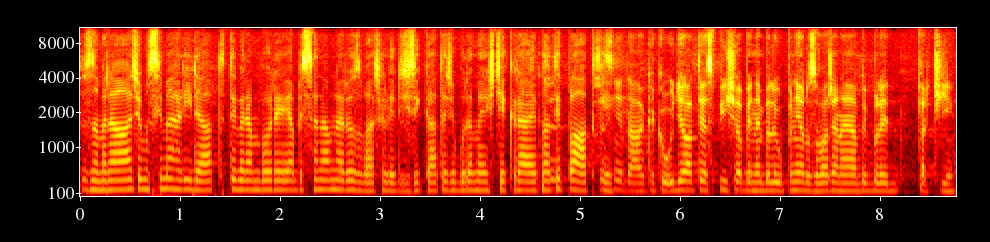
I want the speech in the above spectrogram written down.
To znamená, že musíme hlídat ty brambory, aby se nám nerozvařily, když říkáte, že budeme ještě krájet na ty plátky. Přesně tak, jako udělat je spíš, aby nebyly úplně rozvařené, aby byly tvrdší.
